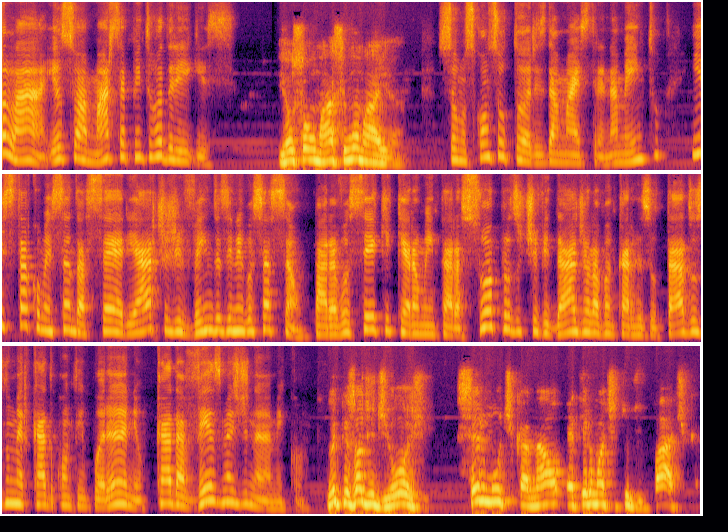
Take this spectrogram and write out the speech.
Olá, eu sou a Márcia Pinto Rodrigues. E eu sou o Máximo Maia. Somos consultores da Mais Treinamento e está começando a série Arte de Vendas e Negociação, para você que quer aumentar a sua produtividade e alavancar resultados no mercado contemporâneo cada vez mais dinâmico. No episódio de hoje, ser multicanal é ter uma atitude empática.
